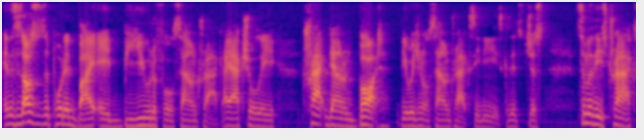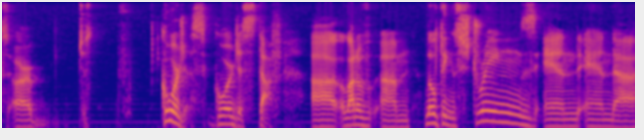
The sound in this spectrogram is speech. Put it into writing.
and this is also supported by a beautiful soundtrack. I actually tracked down and bought the original soundtrack CDs because it's just some of these tracks are just gorgeous, gorgeous stuff. Uh, a lot of um, lilting strings and and uh,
